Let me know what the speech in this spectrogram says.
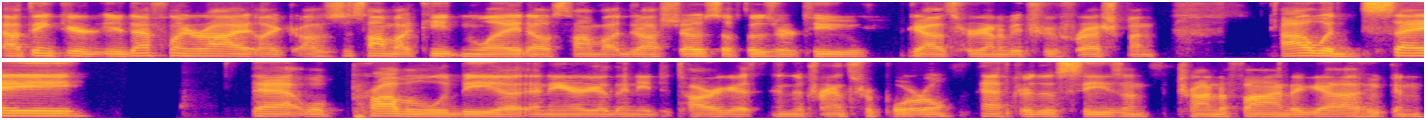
I think you're you're definitely right. Like I was just talking about Keaten Wade, I was talking about Josh Joseph. Those are two guys who are going to be true freshmen. I would say that will probably be a, an area they need to target in the transfer portal after this season, trying to find a guy who can.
